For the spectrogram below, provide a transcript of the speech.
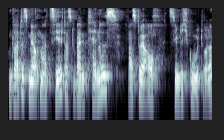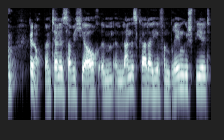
Und du hattest mir auch mal erzählt, dass du beim Tennis warst du ja auch ziemlich gut, oder? Genau, beim Tennis habe ich hier auch im, im, Landeskader hier von Bremen gespielt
